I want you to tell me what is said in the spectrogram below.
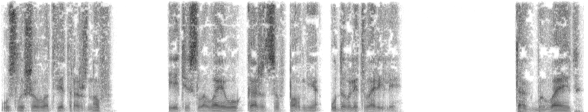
услышал в ответ Рожнов, и эти слова его, кажется, вполне удовлетворили. Так бывает,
